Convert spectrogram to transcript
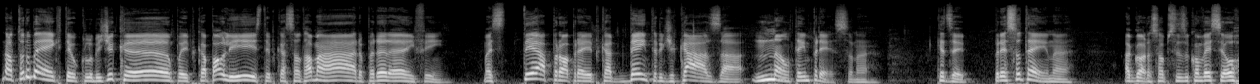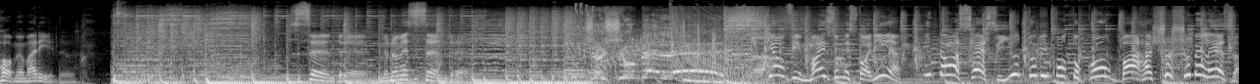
Não, tudo bem que tem o clube de campo, a Épica Paulista, a Épica Santa Amaro, parará, enfim. Mas ter a própria Épica dentro de casa não tem preço, né? Quer dizer, preço tem, né? Agora só preciso convencer o Rô, meu marido. Sandra, meu nome é Sandra. Chuchu Beleza! Quer ouvir mais uma historinha? Então acesse youtube.com barra chuchu beleza.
